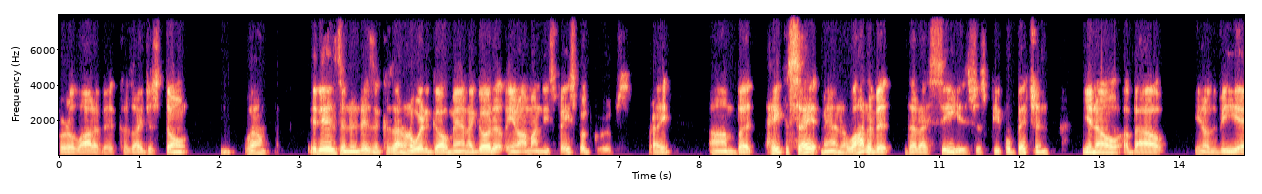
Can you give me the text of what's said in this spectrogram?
for a lot of it because I just don't. Well, it is and it isn't because I don't know where to go, man. I go to you know I'm on these Facebook groups, right? Um, but I hate to say it, man. A lot of it that I see is just people bitching, you know, about you know the VA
